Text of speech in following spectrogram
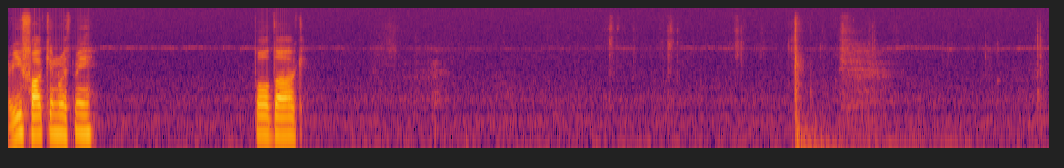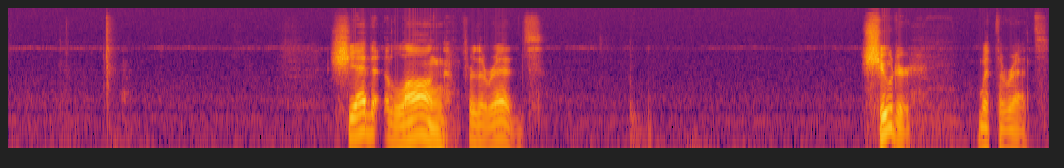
Are you fucking with me? Bulldog? Shed Long for the Reds. Shooter with the Reds.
